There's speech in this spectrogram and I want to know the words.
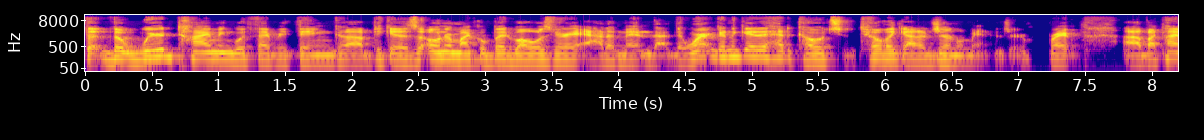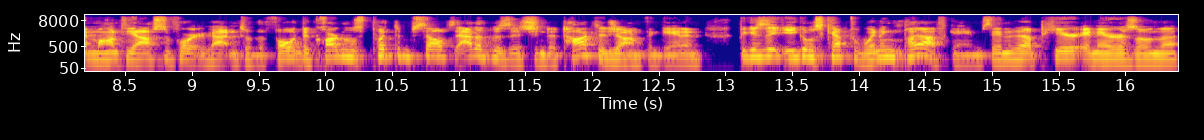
the, the weird timing with everything, uh, because owner Michael Bidwill was very adamant that they weren't going to get a head coach until they got a general manager, right? Uh, by the time Monti Ossenfort got into the fold, the Cardinals put themselves out of position to talk to Jonathan Gannon because the Eagles kept winning playoff games. They ended up here in Arizona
